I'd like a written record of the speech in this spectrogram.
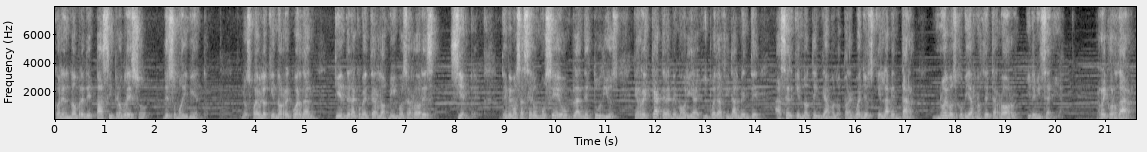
con el nombre de Paz y Progreso de su movimiento. Los pueblos que no recuerdan tienden a cometer los mismos errores siempre. Debemos hacer un museo, un plan de estudios que rescate la memoria y pueda finalmente hacer que no tengamos los paraguayos que lamentar nuevos gobiernos de terror y de miseria. Recordar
